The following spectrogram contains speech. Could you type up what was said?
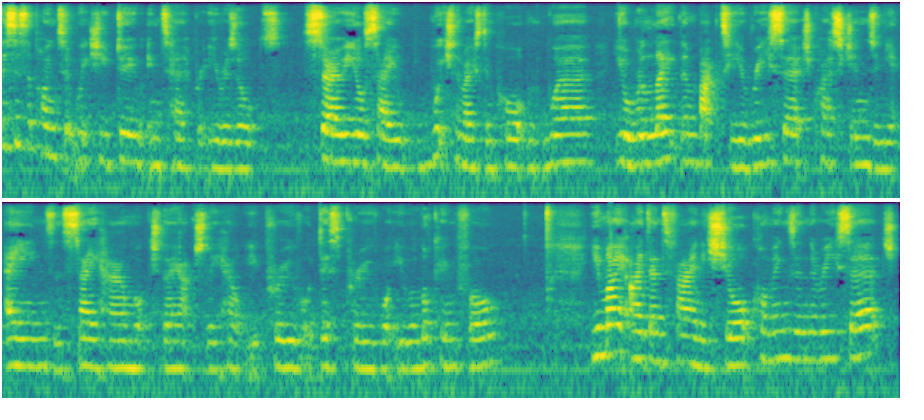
this is the point at which you do interpret your results. So you'll say which the most important were, you'll relate them back to your research questions and your aims and say how much they actually help you prove or disprove what you were looking for. You might identify any shortcomings in the research,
